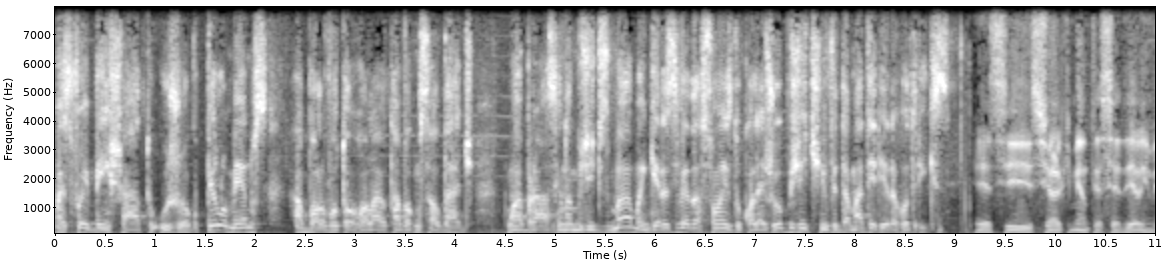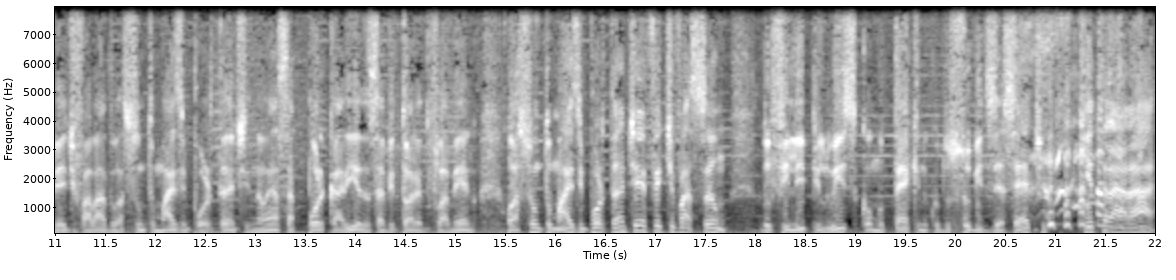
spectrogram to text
mas foi bem chato o jogo. Pelo menos a bola voltou a rolar, eu estava com saudade. Um abraço em nome de Desmã, Mangueiras e Vedações do Colégio Objetivo e da Madeireira Rodrigues. Esse senhor que me antecedeu, em vez de falar do assunto mais importante, não é essa porcaria dessa vitória do Flamengo, o assunto mais importante é a efetivação do Felipe Luiz como técnico do Sub-17, que trará,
